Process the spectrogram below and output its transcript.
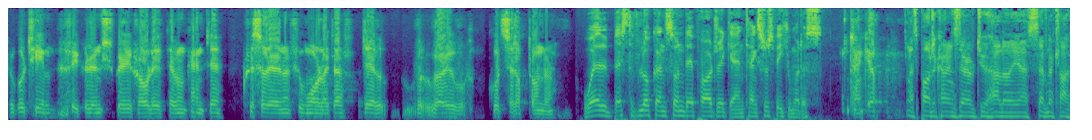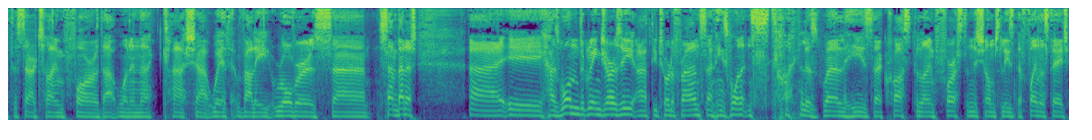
They're a good team. Feaker Lynch, Crowley, Kevin Kente, Chris O'Leary and a few more like that. They're very good setup down there. Well, best of luck on Sunday, Padraig, and thanks for speaking with us. Thank you. That's Padraig Kearns there of Duhallow. Yeah, 7 o'clock the start time for that one in that clash uh, with Valley Rovers. Uh, Sam Bennett uh, he has won the green jersey at the Tour de France and he's won it in style as well. He's uh, crossed the line first in the Champs Elysees the final stage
